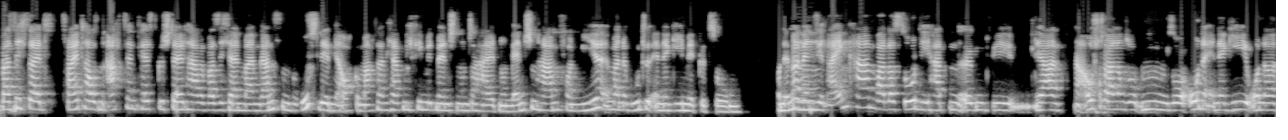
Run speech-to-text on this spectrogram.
was ich seit 2018 festgestellt habe, was ich ja in meinem ganzen Berufsleben ja auch gemacht habe, ich habe mich viel mit Menschen unterhalten und Menschen haben von mir immer eine gute Energie mitgezogen. Und immer mhm. wenn sie reinkamen, war das so, die hatten irgendwie ja eine Ausstrahlung so mh, hm, so ohne Energie, ohne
